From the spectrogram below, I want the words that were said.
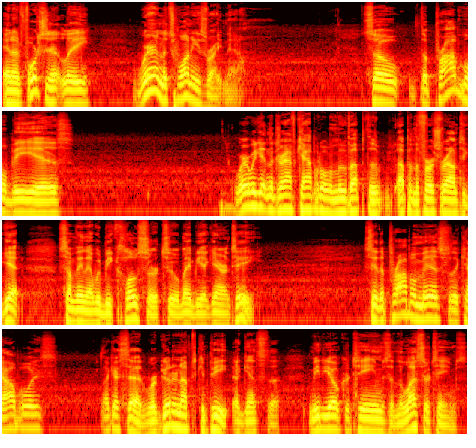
And unfortunately, we're in the 20s right now. So the problem will be is where are we getting the draft capital to move up the up in the first round to get something that would be closer to maybe a guarantee? See, the problem is for the Cowboys, like I said, we're good enough to compete against the mediocre teams and the lesser teams.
